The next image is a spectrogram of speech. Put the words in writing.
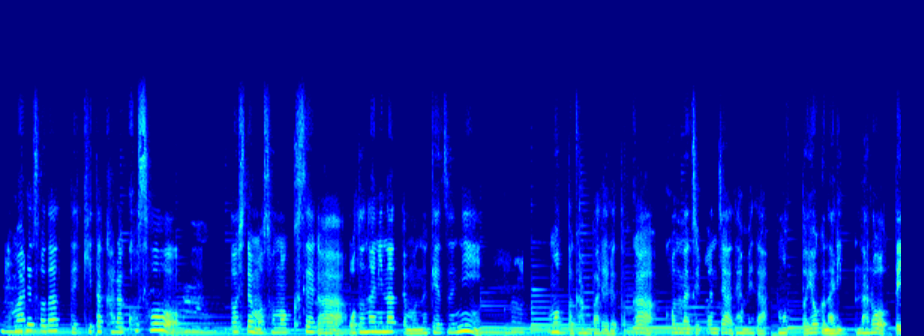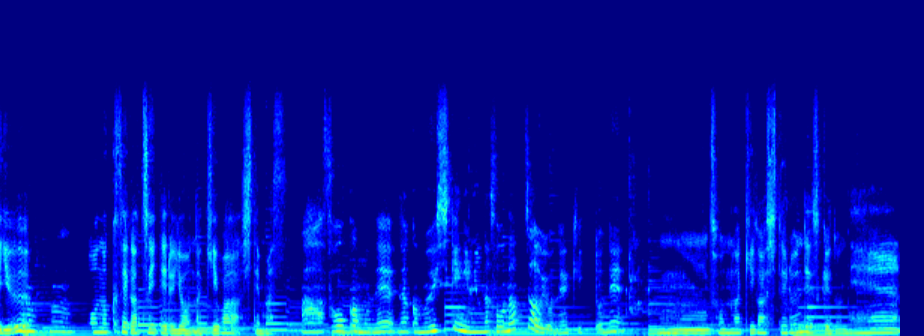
生まれ育ってきたからこそ、どうしてもその癖が大人になっても抜けずに、もっと頑張れるとかこんな自分じゃダメだもっと良くなりなろうっていう、この癖がついてるような気はしてます。ああそうかもね。なんか無意識にみんなそうなっちゃうよねきっとね。うんそんな気がしてるんですけどね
